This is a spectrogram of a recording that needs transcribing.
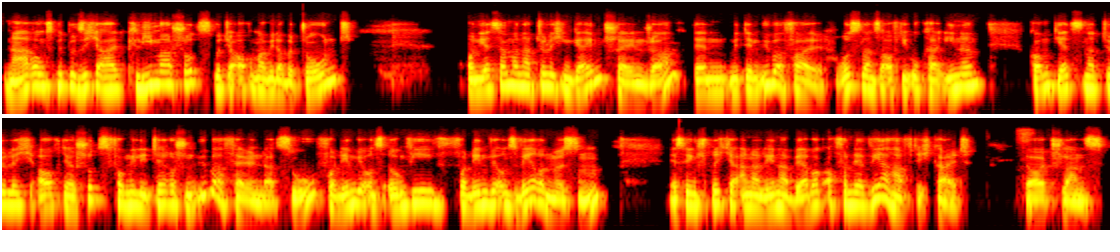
Nahrungsmittelsicherheit, Klimaschutz wird ja auch immer wieder betont. Und jetzt haben wir natürlich einen Gamechanger, denn mit dem Überfall Russlands auf die Ukraine kommt jetzt natürlich auch der Schutz vor militärischen Überfällen dazu, vor dem wir uns irgendwie, vor denen wir uns wehren müssen. Deswegen spricht ja Annalena Baerbock auch von der Wehrhaftigkeit Deutschlands.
